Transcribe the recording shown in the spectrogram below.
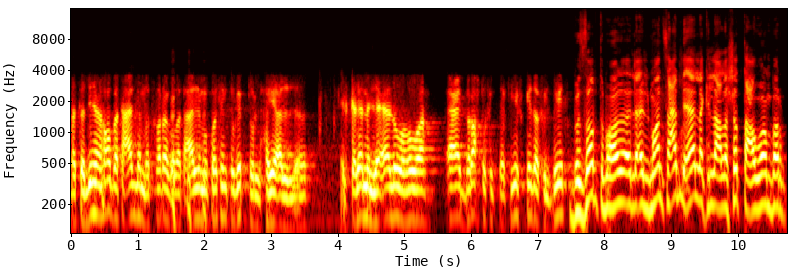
بس أديني أهو بتعلم بتفرج وبتعلم. وكويس أنتوا جبتوا الحقيقة ال- الكلام اللي قاله وهو قاعد براحته في التكييف كده في البيت. بالظبط ما هو المهندس عدلي قال لك اللي على شط عوام برضه.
